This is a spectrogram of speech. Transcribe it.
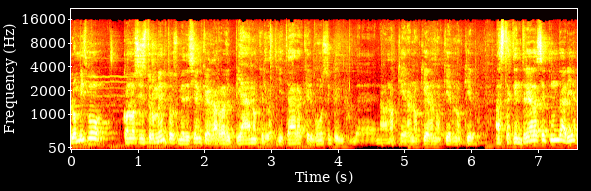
Lo mismo con los instrumentos, me decían que agarrar el piano, que la guitarra, que el músico, eh, no, no quiero, no quiero, no quiero, no quiero. Hasta que entré a la secundaria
